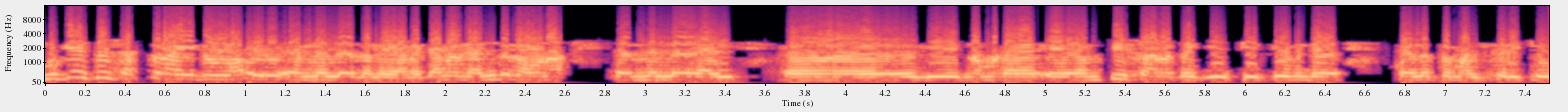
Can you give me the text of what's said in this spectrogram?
മുകേഷ് ശക്തനായിട്ടുള്ള ഒരു എം എൽ എ തന്നെയാണ്. കാരണം രണ്ടു തവണ എം എൽ എ ആയി ഈ നമ്മുടെ എം പി സ്ഥാനത്തേക്ക് സി പി എമ്മിന്റെ കൊല്ലത്ത് മത്സരിച്ചു.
